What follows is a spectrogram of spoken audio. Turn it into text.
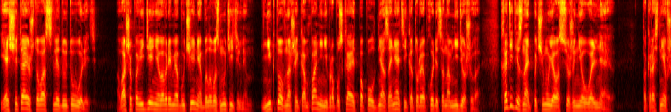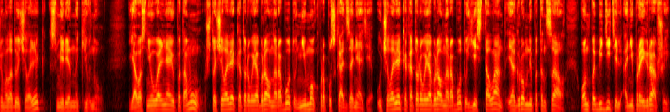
«Я считаю, что вас следует уволить. Ваше поведение во время обучения было возмутительным. Никто в нашей компании не пропускает по полдня занятий, которые обходятся нам недешево. Хотите знать, почему я вас все же не увольняю?» Покрасневший молодой человек смиренно кивнул – я вас не увольняю потому, что человек, которого я брал на работу, не мог пропускать занятия. У человека, которого я брал на работу, есть талант и огромный потенциал. Он победитель, а не проигравший.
